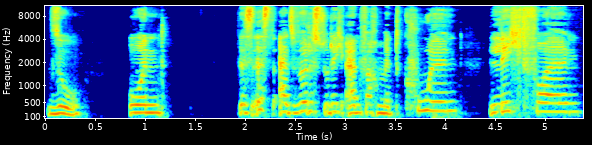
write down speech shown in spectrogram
So. Und das ist, als würdest du dich einfach mit coolen, lichtvollen,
